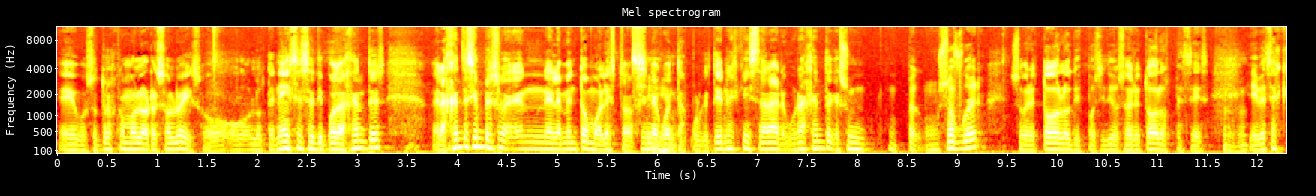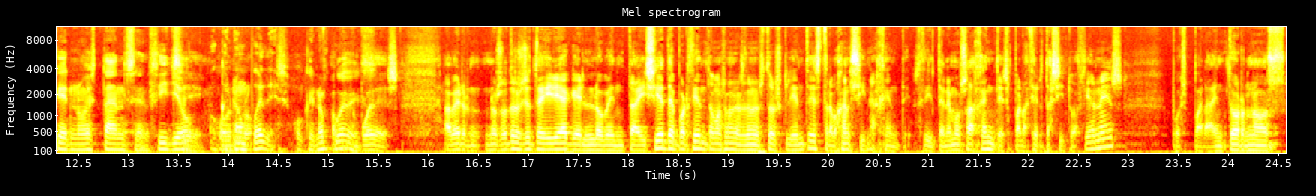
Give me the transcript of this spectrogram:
Eh, ¿Vosotros cómo lo resolvéis? ¿O, o lo tenéis ese tipo de agentes? El agente siempre es un elemento molesto, a fin Sí. de cuentas, porque tienes que instalar un agente que es un, un software sobre todos los dispositivos, sobre todos los PCs. Y hay veces que no es tan sencillo. Sí. O que no puedes. O que no O que puedes. no puedes. A ver, nosotros yo te diría que el 97% más o menos de nuestros clientes trabajan sin agentes. Es decir, tenemos agentes para ciertas situaciones, pues para entornos.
